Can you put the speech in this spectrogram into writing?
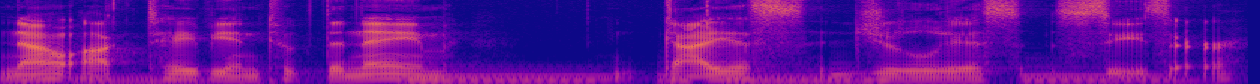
Now Octavian took the name Gaius Julius Caesar.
